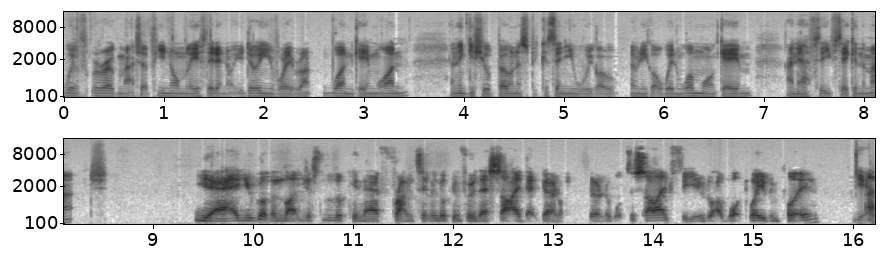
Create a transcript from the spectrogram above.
with a rogue matchup, you normally if they don't know what you're doing, you've already run won game one, and then gives you a bonus because then you only got, only got to win one more game, and after you've taken the match. yeah, and you've got them like just looking there frantically looking through their side deck, going, "I don't know what to side for you. Like, what do I even put in?" Yeah,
